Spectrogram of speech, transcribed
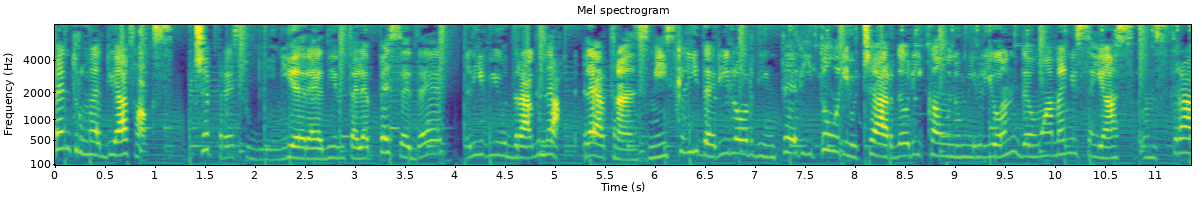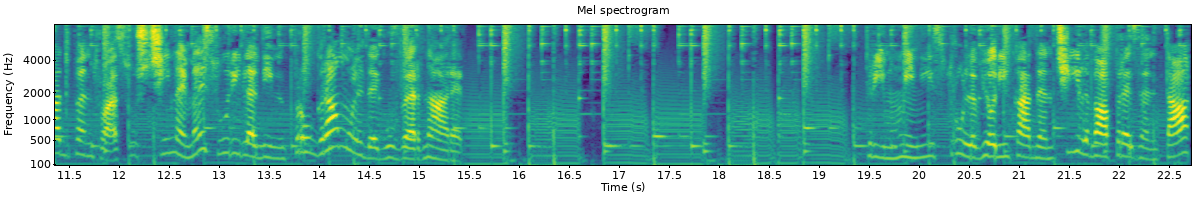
pentru Mediafax, ce presubliniere dintele PSD, Liviu Dragnea, le-a transmis liderilor din teritoriu ce ar dori ca un milion de oameni să iasă în strad pentru a susține măsurile din programul de guvernare. prim-ministrul Viorica Dencil va prezenta,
